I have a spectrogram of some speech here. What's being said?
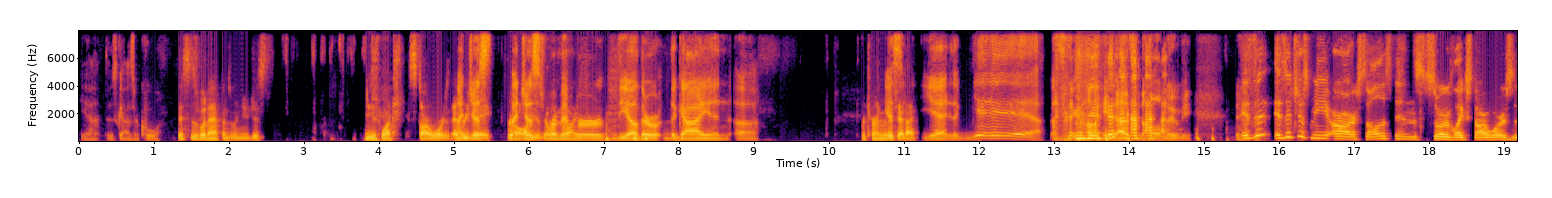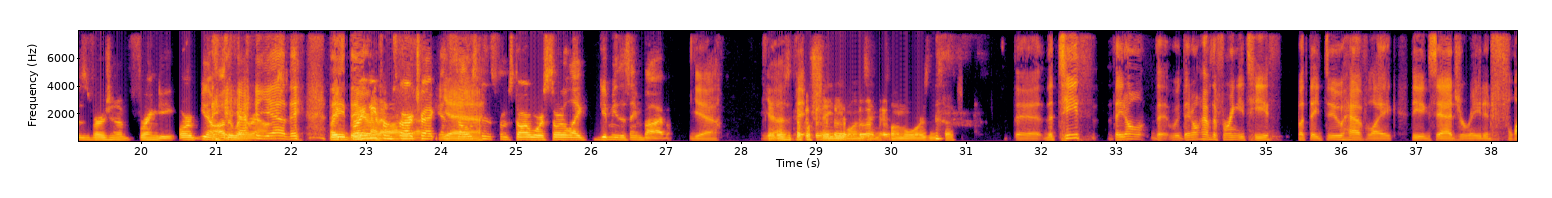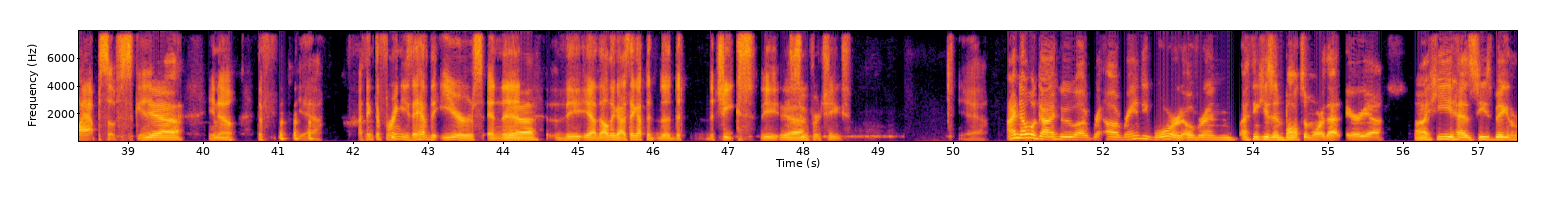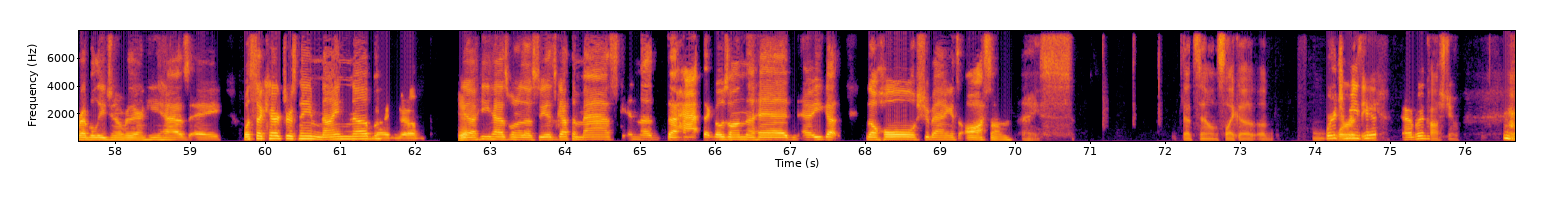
Yeah, those guys are cool. This is what happens when you just you just watch Star Wars every day. just- for I all just remember the other the guy in uh Return of yes, the Jedi. Yeah, he's like, yeah. That's like all he does in the whole movie. Is it is it just me or are Sullustans sort of like Star Wars' version of Ferengi, or you know, other way around? Yeah, they they like they're Ferengi from Kinda Star yeah. Trek and Yeah. Sullustans from Star Wars sort of like give me the same vibe. yeah. Yeah, there's a they- couple shady ones in Clone Wars and such. the the teeth they don't they, they don't have the Ferengi teeth, but they do have like the exaggerated flaps of skin. Yeah, you know the yeah. I think the Ferengis they have the ears, and then yeah, the yeah the other guys they got the the the, the cheeks, the, the Yeah. super cheeks. Yeah. I know a guy who uh, uh, Randy Ward over in I think he's in Baltimore that area. Uh, he has he's big in the Rebel Legion over there, and he has a what's that character's name? Nien Nunb. Nine, um, Yeah. Yeah. he has one of those. So he has got the mask and the the hat that goes on the head. Uh, He got the whole shebang. It's awesome. Nice. That sounds like a, a Where'd you meet worthy him? Evan, costume.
